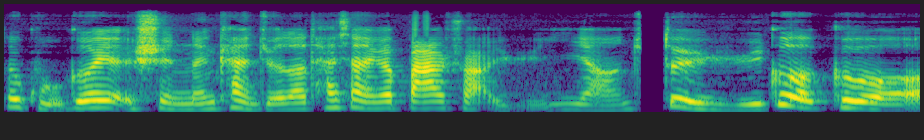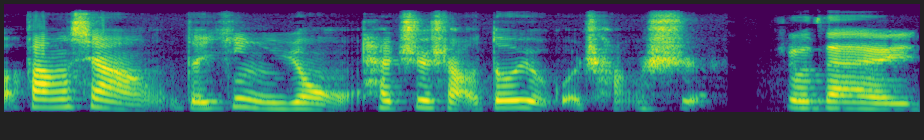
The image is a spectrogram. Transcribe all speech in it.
那谷歌也是，能感觉到它像一个八爪鱼一样，对于各个方向的应用，它至少都有过尝试。就在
